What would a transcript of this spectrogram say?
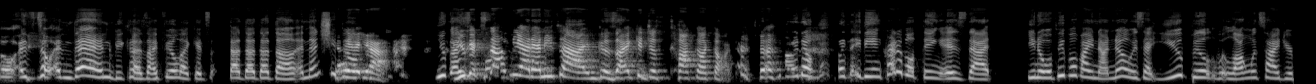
so, and so and then because I feel like it's da da da da and then she yeah, built yeah, yeah. You guys, you can stop me at any time because I could just talk, talk, talk. I know, but the, the incredible thing is that you know what people might not know is that you built alongside your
